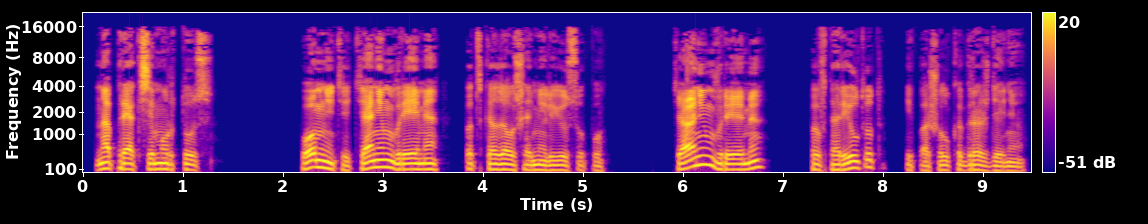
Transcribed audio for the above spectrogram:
— напрягся Муртуз. «Помните, тянем время», — подсказал Шамиль Юсупу. «Тянем время», — повторил тут и пошел к ограждению.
